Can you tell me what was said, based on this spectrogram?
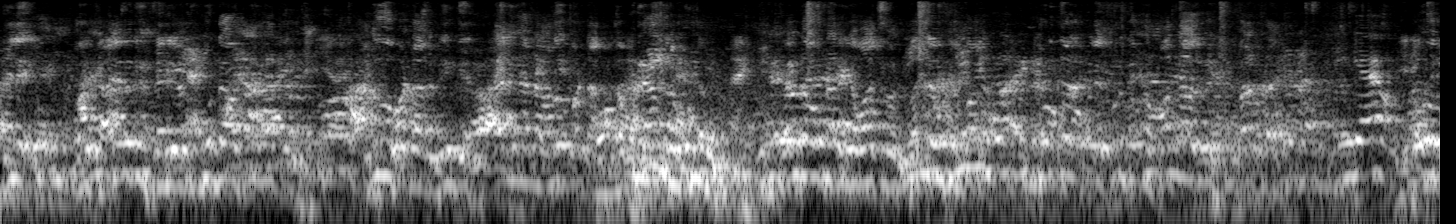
இல்லை ஒரு தலைவருக்கு சரி கூட்டம் அனுபவப்பட்டாங்க நீங்க. அனுபவப்பட்டாங்க அப்படி நேரத்தில் விட்டு ரெண்டு விட்டா இருக்கு வாட்ச்மேன் வந்து கொடுத்த பத்தாவது கட்சி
